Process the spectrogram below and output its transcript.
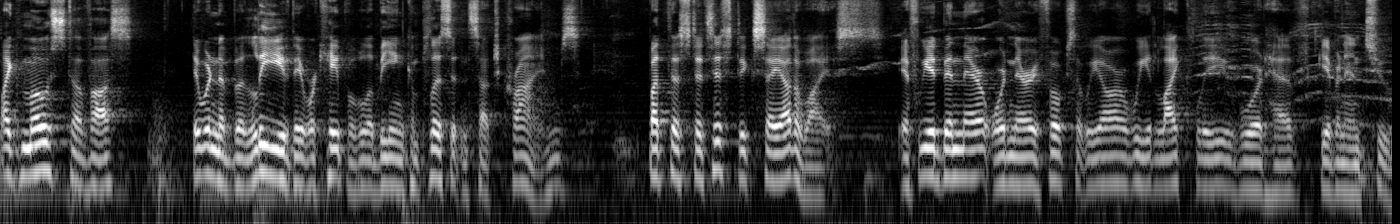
Like most of us, they wouldn't have believed they were capable of being complicit in such crimes, but the statistics say otherwise. If we had been there, ordinary folks that we are, we likely would have given in too.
